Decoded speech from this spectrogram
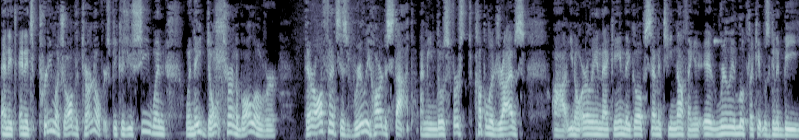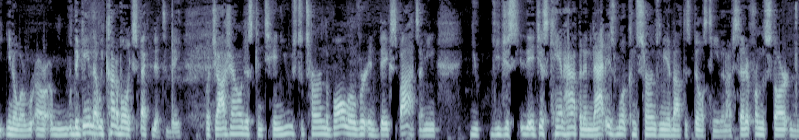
and it and it's pretty much all the turnovers because you see when when they don't turn the ball over, their offense is really hard to stop. I mean, those first couple of drives, uh, you know, early in that game, they go up seventeen nothing. It, it, really looked like it was going to be, you know, a, a, the game that we kind of all expected it to be. But Josh Allen just continues to turn the ball over in big spots. I mean, you you just it just can't happen, and that is what concerns me about this Bills team. And I've said it from the start, and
